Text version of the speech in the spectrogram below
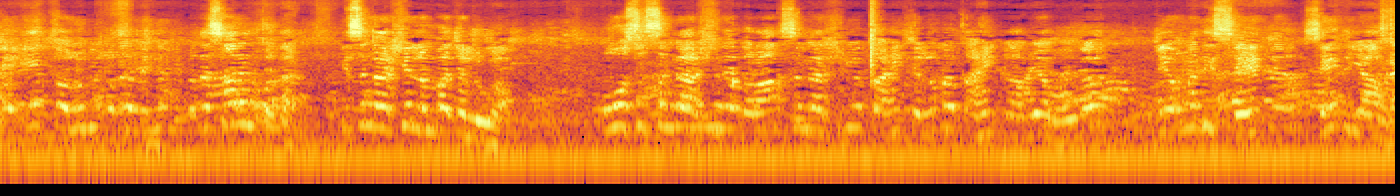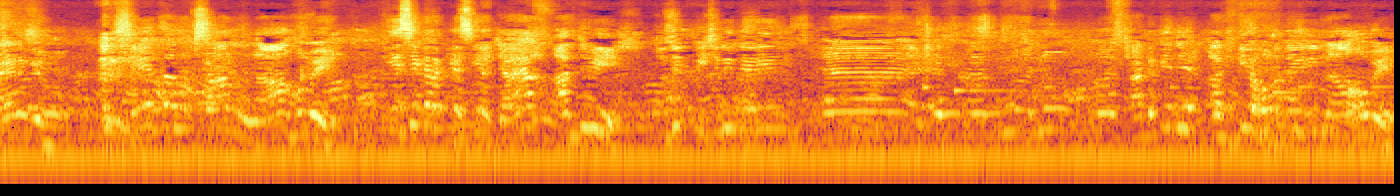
ਕਿ ਇਹ ਤੁਹਾਨੂੰ ਵੀ ਪਤਾ, ਮੈਨੂੰ ਵੀ ਪਤਾ, ਸਾਰਿਆਂ ਨੂੰ ਪਤਾ ਕਿ ਸੰਘਰਸ਼ ਲੰਬਾ ਚੱਲੂਗਾ। ਉਸ ਸੰਘਰਸ਼ ਦੇ ਦੌਰਾਨ ਸੰਘਰਸ਼ ਵੀ ਤਾਂ ਹੀ ਚੱਲੂਗਾ ਤਾਂ ਹੀ ਕਾਮਯਾਬ ਹੋਊਗਾ। ਜੇ ਉਹਨਾਂ ਦੀ ਸਿਹਤ ਸਿਹਤਯਾਬ ਰਹਿਣਗੇ ਉਹ ਸਿਹਤ ਦਾ ਨੁਕਸਾਨ ਨਾ ਹੋਵੇ ਇਸੇ ਕਰਕੇ ਅਸੀਂ ਅੱਜ ਆਇਆ ਅੱਜ ਵੀ ਤੁਸੀਂ ਪਿਛਲੀ ਦੇਰੀ ਨੂੰ ਛੱਡ ਕੇ ਜੇ ਅੱਗੇ ਹੋਰ ਦੇਰੀ ਨਾ ਹੋਵੇ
